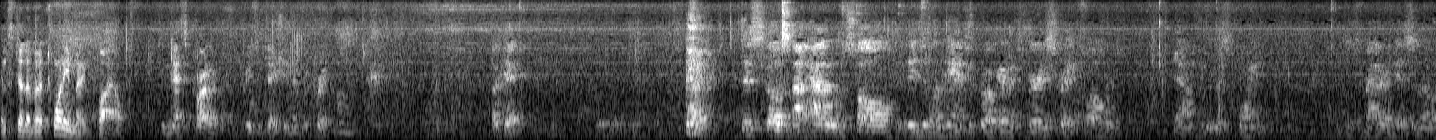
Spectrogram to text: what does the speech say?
instead of a 20 meg file. And that's part of presentation number three. Okay. This goes about how to install the digital enhancer program. It's very straightforward down through this point. It's just a matter of yes or no.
